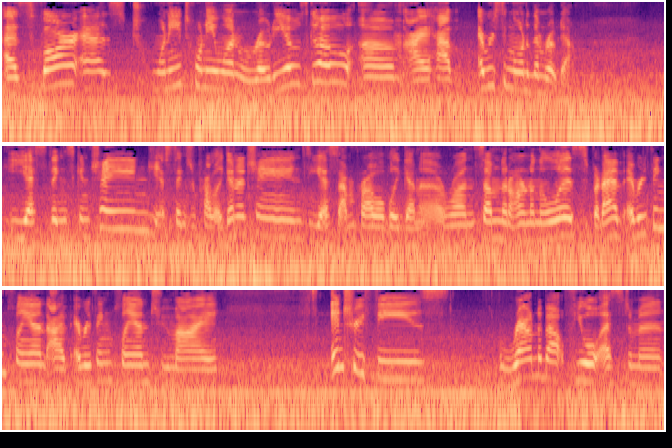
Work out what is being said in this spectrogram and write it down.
As far as 2021 rodeos go, um, I have every single one of them wrote down yes, things can change. Yes, things are probably going to change. Yes, I'm probably going to run some that aren't on the list, but I have everything planned. I have everything planned to my entry fees, roundabout fuel estimate.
